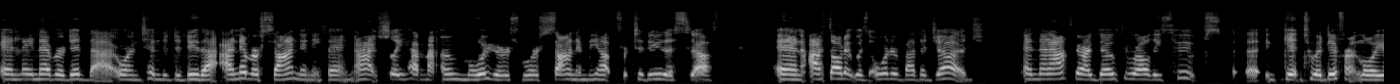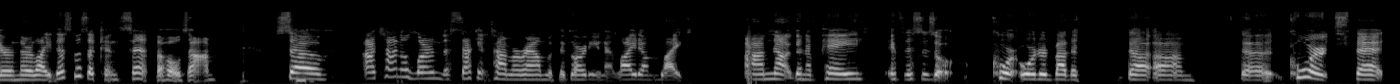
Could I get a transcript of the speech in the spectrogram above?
and they never did that or intended to do that. I never signed anything. I actually had my own lawyers were signing me up for to do this stuff. And i thought it was ordered by the judge and then after i go through all these hoops uh, get to a different lawyer and they're like this was a consent the whole time. So I kind of learned the second time around with the guardian ad litem, like I'm not going to pay if this is a court ordered by the the um the courts that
